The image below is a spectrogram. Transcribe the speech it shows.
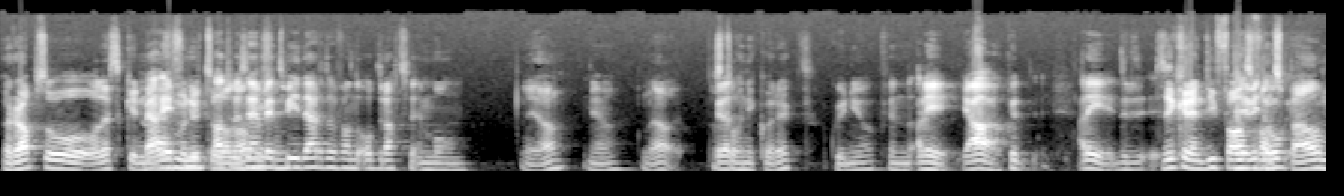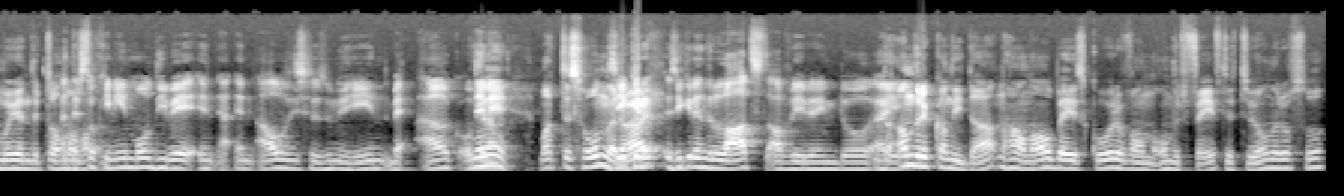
rap zo, wat is het, een half minuut laten we zijn bij twee derde van de opdrachten in mol. doen. Ja, Ja, ja, dat is toch niet correct? ik weet niet, hoor. ik vind... Allee, ja. Allee, er, Zeker in die fase van het spel moet je er toch er nog... is toch geen één mol die wij in, in al die seizoenen heen, bij opdracht... Nee, nee, maar het is gewoon raar. Zeker, zeker in de laatste aflevering, bedoel... De ey, andere kandidaten gaan allebei een score van 150, 200 of zo.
